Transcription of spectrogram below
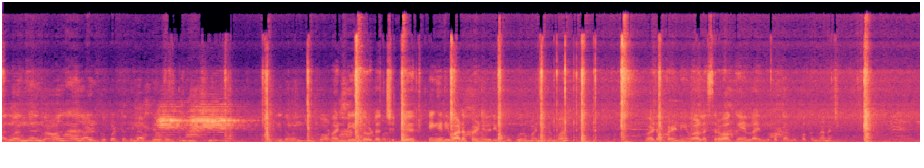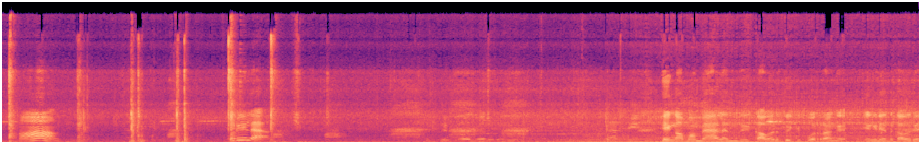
அது வந்து நாலு நாள் அழுக்கப்பட்டதுல அப்படியே ஒட்டிக்கிச்சு. இதை வந்து வண்டியை தொடச்சிட்டு எங்கடி வடபழனி வரையும் போக போகிற மாதிரி நம்ம? வடபழனி வளசரவாக்கம் எல்லாம் இந்த பக்கம் அந்த பக்கம் தானே? ஆ புரியல. எங்கள் அம்மா மேலேருந்து கவர் தூக்கி போடுறாங்க. எங்கடி அந்த கவரு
